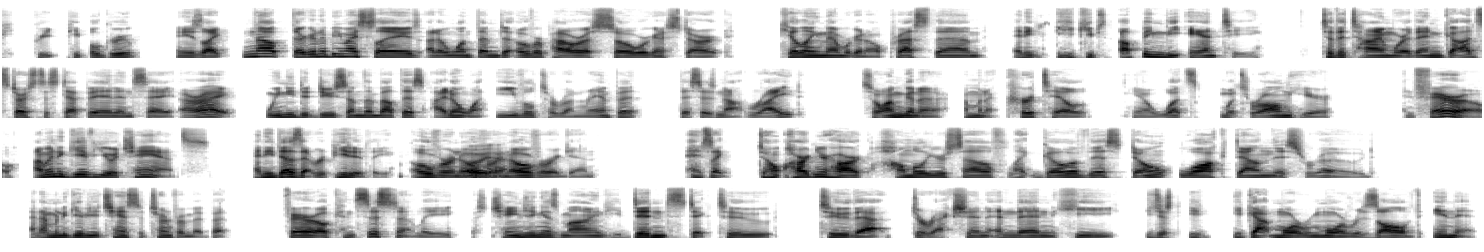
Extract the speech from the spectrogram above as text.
people group, and he's like, "Nope, they're going to be my slaves. I don't want them to overpower us, so we're going to start killing them. We're going to oppress them." And he he keeps upping the ante to the time where then God starts to step in and say, "All right, we need to do something about this. I don't want evil to run rampant. This is not right. So I'm going to I'm going to curtail, you know, what's what's wrong here." And Pharaoh, I'm going to give you a chance. And he does that repeatedly, over and Oh, over yeah. and over again. And it's like, don't harden your heart, humble yourself, let go of this, don't walk down this road. And I'm going to give you a chance to turn from it. But Pharaoh consistently was changing his mind. He didn't stick to to that direction, and then he he just he he got more and more resolved in it.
